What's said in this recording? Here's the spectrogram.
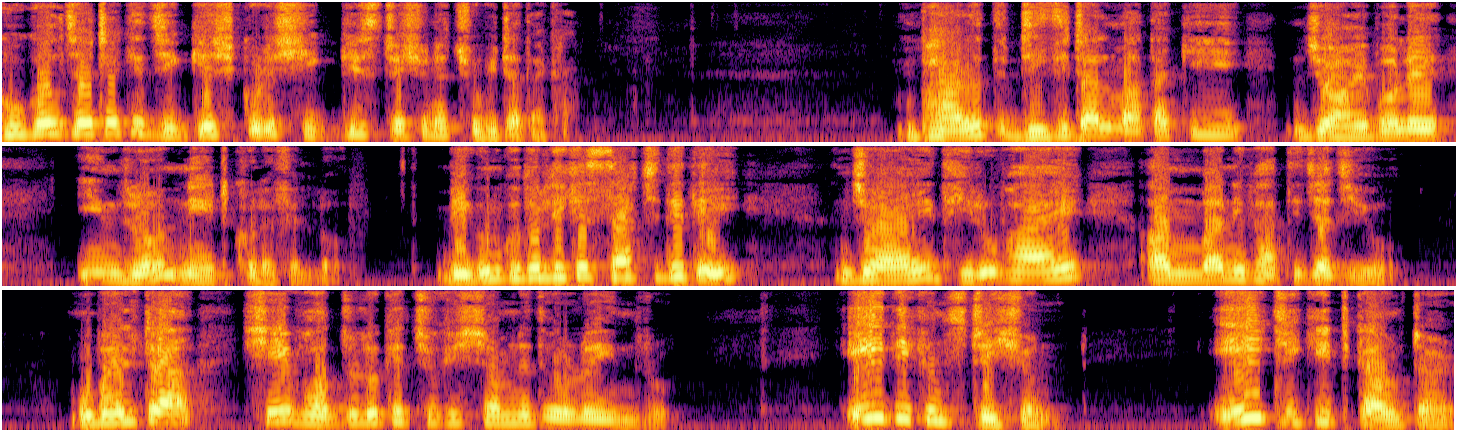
গুগল জ্যাটাকে জিজ্ঞেস করে শিগগির স্টেশনের ছবিটা দেখা। ভারত ডিজিটাল মাতা কি জয় বলে ইন্দ্র নেট খুলে ফেলল। বেগুন কুতুর লিখে সার্চ দিতেই, জয় ধীরুভাই আম্বানি ভাতিজা জিও। মোবাইলটা সেই ভদ্রলোকের চোখের সামনে ধরল ইন্দ্র। এই দেখুন স্টেশন, এই টিকিট কাউন্টার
